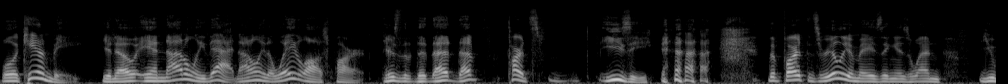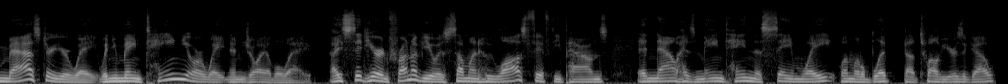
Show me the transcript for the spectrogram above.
Well, it can be you know and not only that not only the weight loss part here's the, the that that part's easy. the part that's really amazing is when you master your weight, when you maintain your weight in an enjoyable way. I sit here in front of you as someone who lost 50 pounds and now has maintained the same weight, one little blip about 12 years ago,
